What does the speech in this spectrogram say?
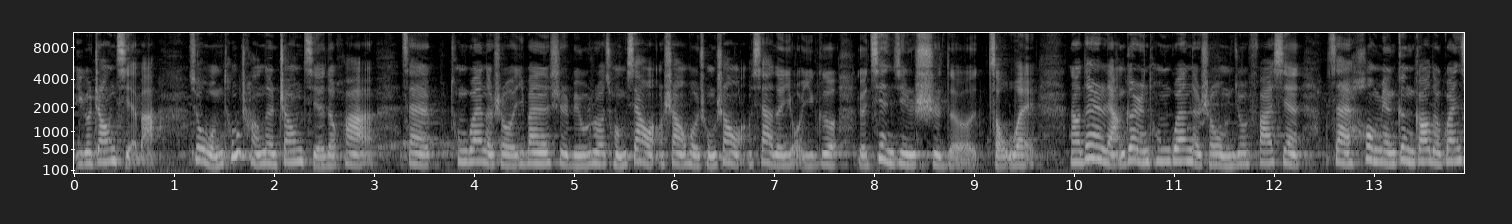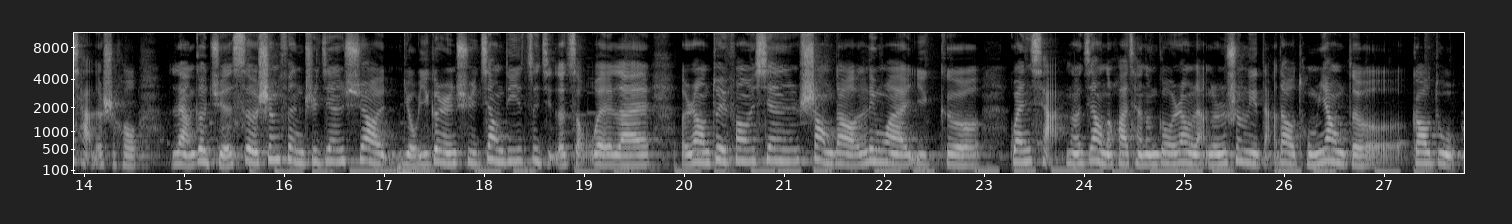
一个章节吧。就我们通常的章节的话，在通关的时候，一般是比如说从下往上或从上往下的有一个有渐进式的走位。然后，但是两个人通关的时候，我们就发现，在后面更高的关卡的时候，两个角色身份之间需要有一个人去降低自己的走位，来让对方先上到另外一个关卡。那这样的话，才能够让两个人顺利达到同样的高度。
